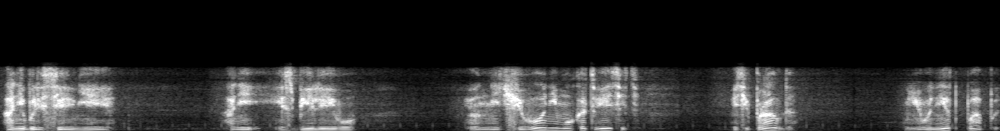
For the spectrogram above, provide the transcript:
Они были сильнее, они избили его, и он ничего не мог ответить. Ведь и правда, у него нет папы.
